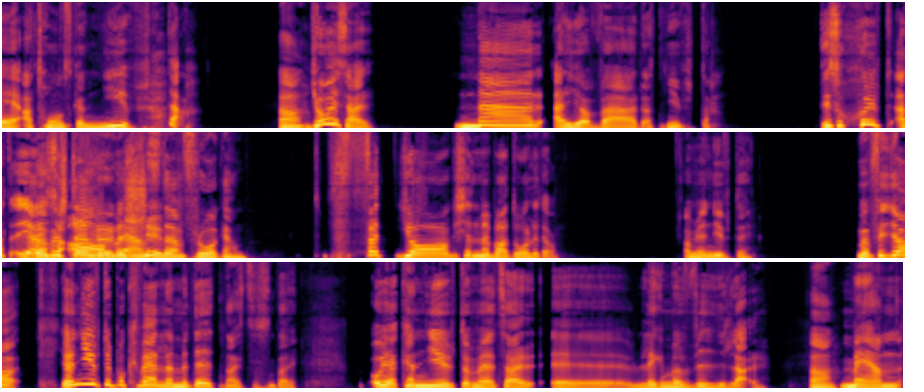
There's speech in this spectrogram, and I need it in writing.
eh, att hon ska njuta. Ja. Jag är så här, när är jag värd att njuta? Det är så sjukt att jag är Varför så ställer du ens den frågan? För att jag känner mig bara dålig då. Om jag njuter. Men för jag, Jag njuter på kvällen med date nights och sånt där. Och jag kan njuta så här, eh, lägga mig och vilar. Ja. Men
